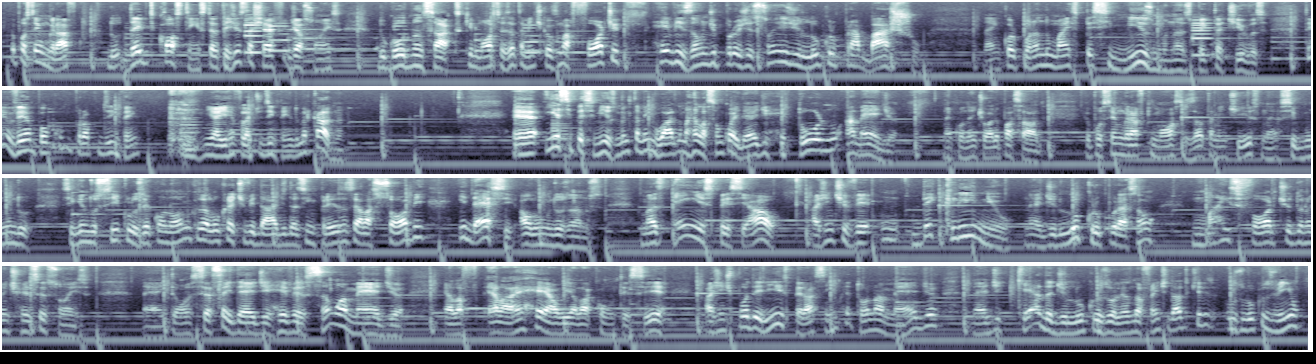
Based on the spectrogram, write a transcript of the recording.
Eu postei um gráfico do David Costin, estrategista-chefe de ações do Goldman Sachs, que mostra exatamente que houve uma forte revisão de projeções de lucro para baixo, né, incorporando mais pessimismo nas expectativas. Tem a ver um pouco com o próprio desempenho, e aí reflete o desempenho do mercado. Né? É, e esse pessimismo ele também guarda uma relação com a ideia de retorno à média, né, quando a gente olha o passado. Eu postei um gráfico que mostra exatamente isso, né? Segundo, seguindo os ciclos econômicos, a lucratividade das empresas ela sobe e desce ao longo dos anos. Mas em especial, a gente vê um declínio né, de lucro por ação mais forte durante recessões. Né? Então, se essa ideia de reversão à média ela, ela é real e ela acontecer, a gente poderia esperar sim um retorno à média né, de queda de lucros olhando à frente, dado que eles, os lucros vinham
